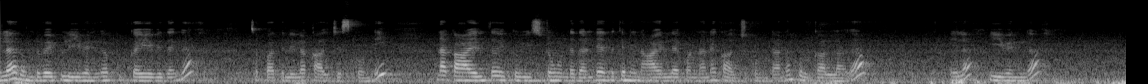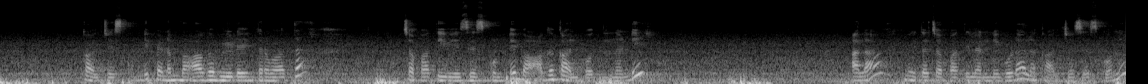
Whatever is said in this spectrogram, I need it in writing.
ఇలా రెండు వైపులు ఈవెన్గా కుక్ అయ్యే విధంగా చపాతీలు ఇలా కాల్చేసుకోండి. నాకు ఆయిల్తో ఎక్కువ ఇష్టం ఉండదండి. అందుకే నేను ఆయిల్ లేకుండానే కాల్చుకుంటాను పుల్కాల్లాగా. ఇలా ఈవెన్గా కాల్ చేసుకోండి. పెనం బాగా వేడైన తర్వాత చపాతీ వేసేసుకుంటే బాగా కాలిపోతుందండి. అలా మిగతా చపాతీలన్నీ కూడా అలా కాల్ చేసేసుకొని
